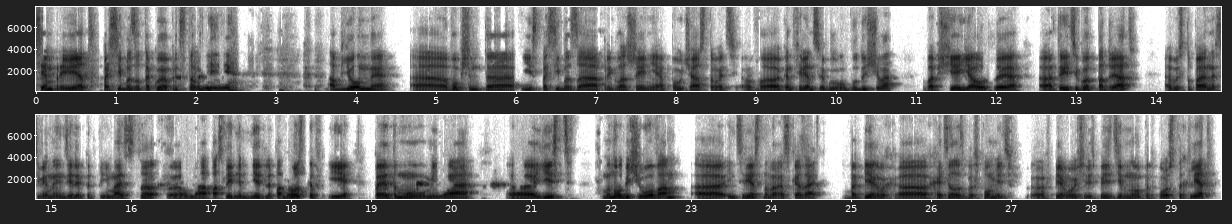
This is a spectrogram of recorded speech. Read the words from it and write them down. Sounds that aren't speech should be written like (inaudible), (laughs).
Всем привет. Спасибо за такое представление объемное. Э, в общем-то, и спасибо за приглашение поучаствовать в конференции «Гуру будущего». Вообще, я уже э, третий год подряд выступаю на Всемирной неделе предпринимательства э, на последнем дне для подростков, и поэтому у меня есть много чего вам интересного рассказать. Во-первых, хотелось бы вспомнить в первую очередь позитивный опыт прошлых лет –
